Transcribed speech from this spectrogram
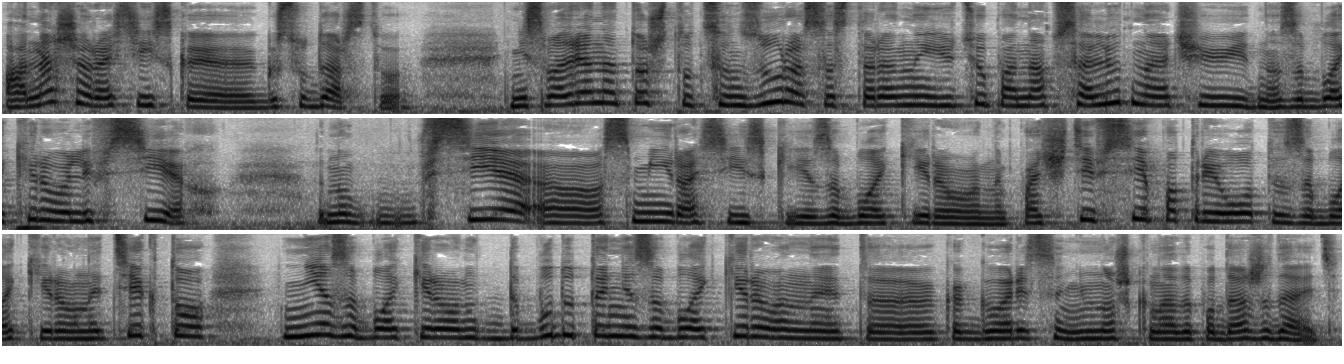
А наше российское государство, несмотря на то, что цензура со стороны YouTube, она абсолютно очевидна, заблокировали всех ну, все э, СМИ российские заблокированы, почти все патриоты заблокированы. Те, кто не заблокирован, да будут они заблокированы, это, как говорится, немножко надо подождать.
